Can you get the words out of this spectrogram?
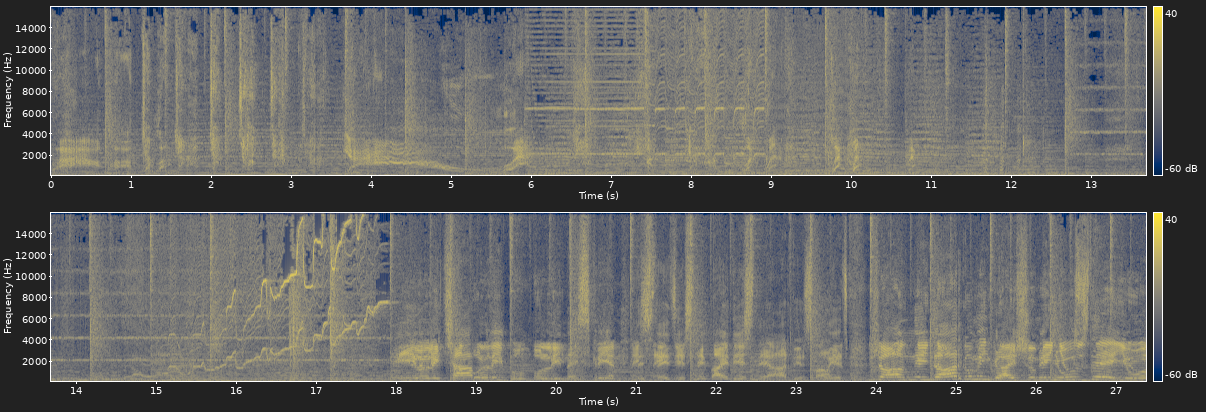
와! 자, 자, 자, 자, 자, 자, 야! Mīluli, čāpuli, bumbuli, neskrien, nesteidzies, nebaidies, neārdies, paliec. Žanniņ, dārgumiņ, gaišumiņ uzdejo.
